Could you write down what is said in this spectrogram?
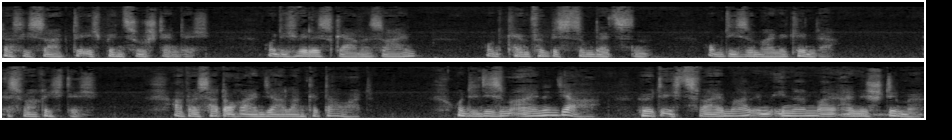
dass ich sagte, ich bin zuständig und ich will es gerne sein und kämpfe bis zum letzten um diese meine Kinder. Es war richtig, aber es hat auch ein Jahr lang gedauert. Und in diesem einen Jahr hörte ich zweimal im Innern mal eine Stimme,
